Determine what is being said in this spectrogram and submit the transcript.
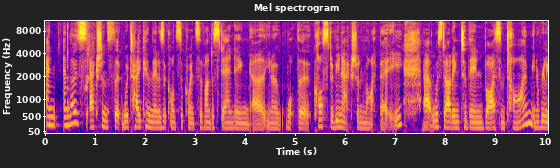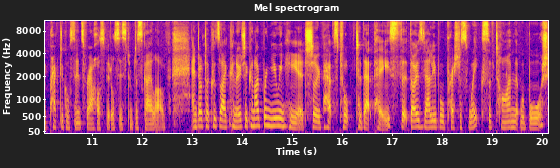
And, and those actions that were taken then as a consequence of understanding, uh, you know, what the cost of inaction might be, uh, mm. were starting to then buy some time in a really practical sense for our hospital system to scale up. And Dr. Kudzai Kanhutu, can I bring you in here to perhaps talk to that piece, that those valuable, precious weeks of time that were bought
